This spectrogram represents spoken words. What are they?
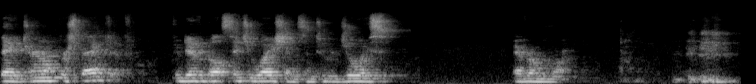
that eternal perspective through difficult situations and to rejoice evermore.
